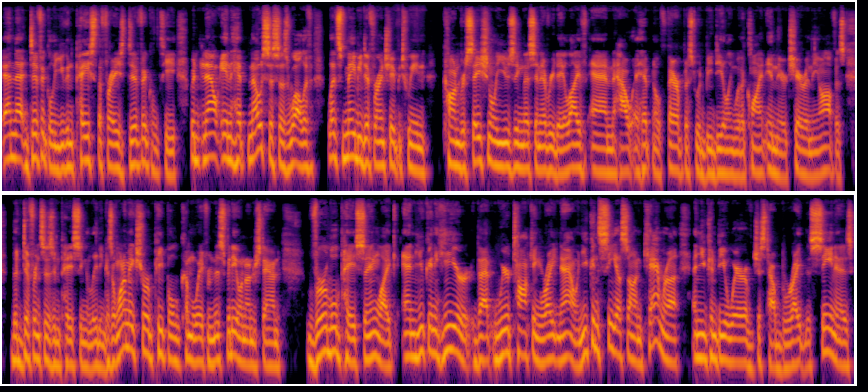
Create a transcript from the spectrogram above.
And that difficulty, you can pace the phrase difficulty. But now in hypnosis as well, if let's maybe differentiate between conversationally using this in everyday life and how a hypnotherapist would be dealing with a client in their chair in the office. The differences in pacing and leading. Because I want to make sure people come away from this video and understand verbal pacing, like, and you can hear that we're talking right now and you can see us on camera and you can be aware of just how bright the scene is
